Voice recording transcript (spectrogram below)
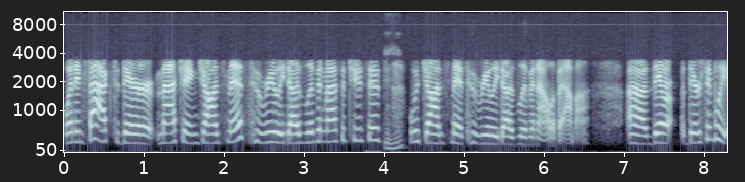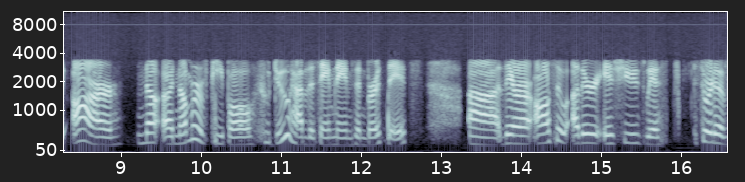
when in fact they're matching John Smith, who really does live in Massachusetts, mm-hmm. with John Smith, who really does live in Alabama. Uh, there, there simply are no, a number of people who do have the same names and birth dates. Uh, there are also other issues with sort of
